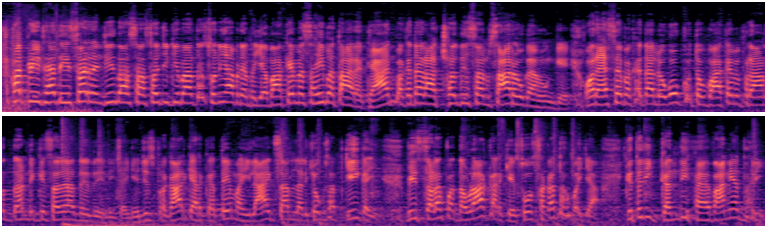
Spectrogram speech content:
हाँ पीठाधीश्वर रंजीत शास्त्री जी की बात तो सुनिए आपने भैया? वाकई में सही बता रहे थे। आज बकायदा राक्षस भी संसार हो गए होंगे। और ऐसे बकायदा लोगों को तो वाकई में प्राण दंड की सजा दे देनी चाहिए। जिस प्रकार की हरकतें महिलाएँ के साथ, लड़कियों के साथ की गई बीच सड़क पर दौड़ा करके सोच सकते हो भैया? कितनी गंदी हैवानियत भरी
